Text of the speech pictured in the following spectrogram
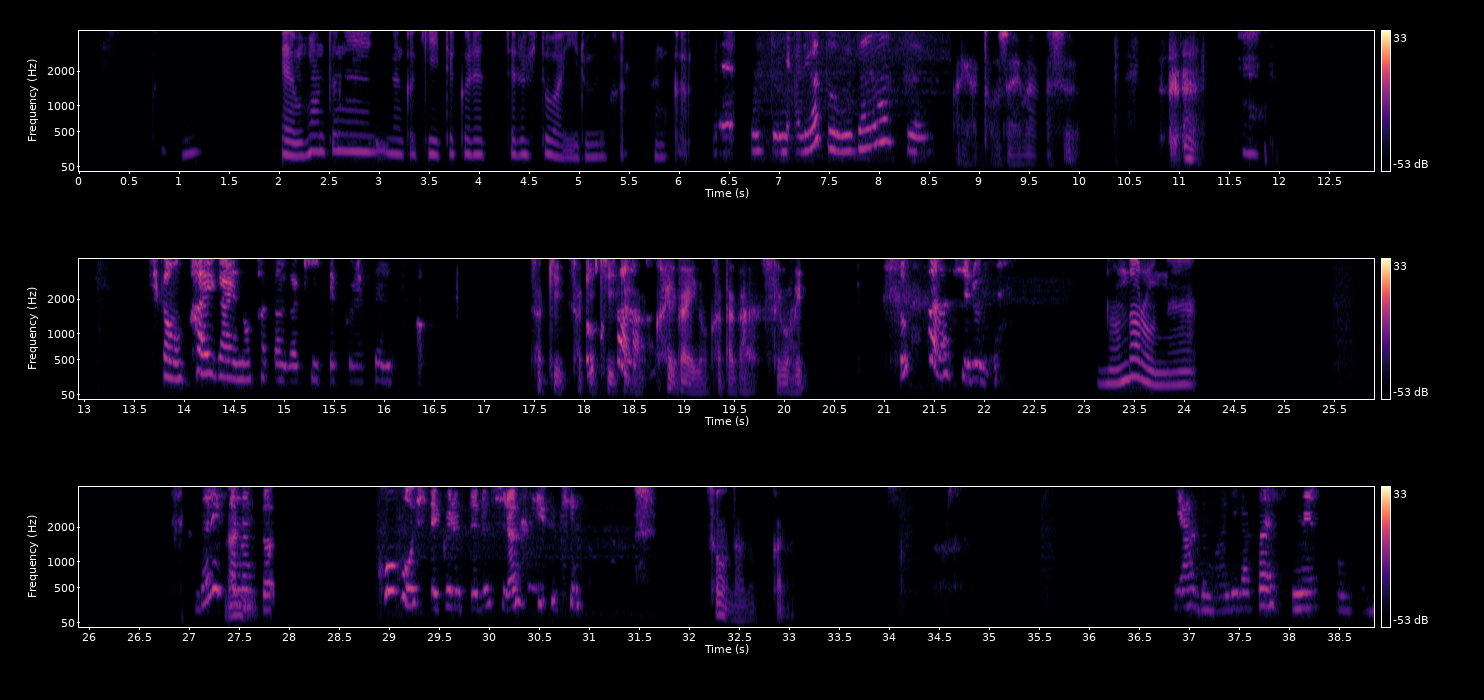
え、でも本当になんか聞いてくれてる人はいるから、なんか。ね、本当にありがとうございます。ありがとうございます。しかも海外の方が聞いてくれてるとか。さっき、さっき聞いたら海外の方がすごい。どこから知るの？なんだろうね。誰かなんか広報してくれてる？知らないうちに。そうなのかな？いや、でもありがたいですね。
